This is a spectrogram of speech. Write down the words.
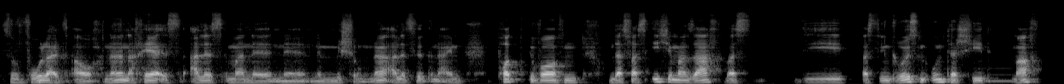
sowohl als auch. Ne? Nachher ist alles immer eine, eine, eine Mischung. Ne? Alles wird in einen Pott geworfen. Und das, was ich immer sage, was, die, was den größten Unterschied macht,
